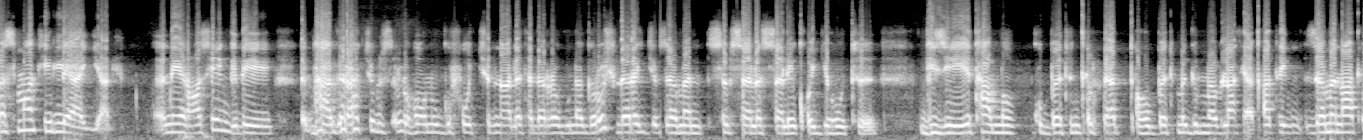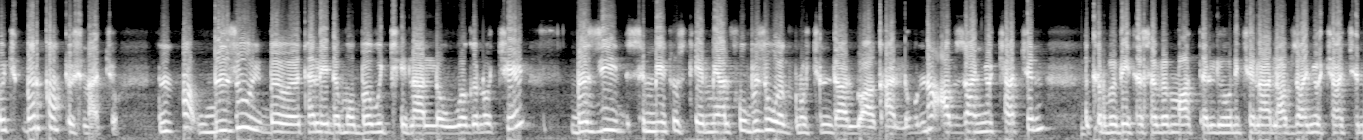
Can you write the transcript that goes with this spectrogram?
መስማት ይለያያል። እኔ ራሴ እንግዲህ በሀገራችን ውስጥ ለሆኑ ግፎች እና ለተደረጉ ነገሮች ለረጅም ዘመን ስብሰለሰል የቆየሁት ጊዜ የታመኩበት፣ እንቅልፍ ያጣሁበት፣ ምግብ መብላት ያቃተኝ ዘመናቶች በርካቶች ናቸው እና ብዙ በተለይ ደግሞ በውጭ ላለው ወገኖቼ በዚህ ስሜት ውስጥ የሚያልፉ ብዙ ወገኖች እንዳሉ አውቃለሁ። እና አብዛኞቻችን በቅርብ ቤተሰብ ማተል ሊሆን ይችላል። አብዛኞቻችን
